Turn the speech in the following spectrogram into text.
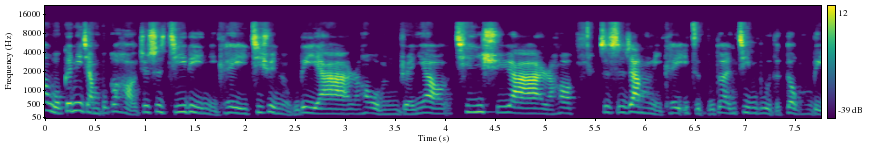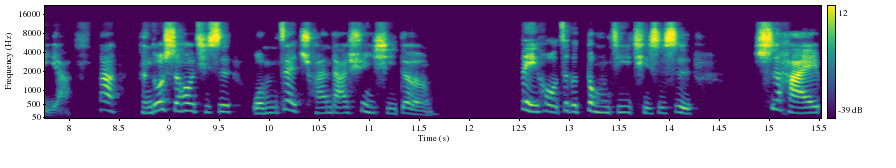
那我跟你讲不够好，就是激励你可以继续努力啊，然后我们人要谦虚啊，然后这是让你可以一直不断进步的动力啊。那很多时候，其实我们在传达讯息的背后，这个动机其实是是还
